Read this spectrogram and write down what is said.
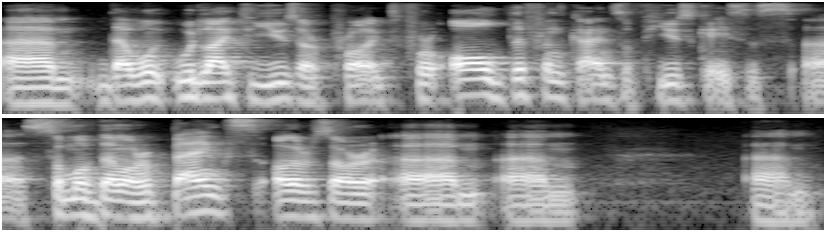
um, that would like to use our product for all different kinds of use cases. Uh, some of them are banks, others are um, um, um,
